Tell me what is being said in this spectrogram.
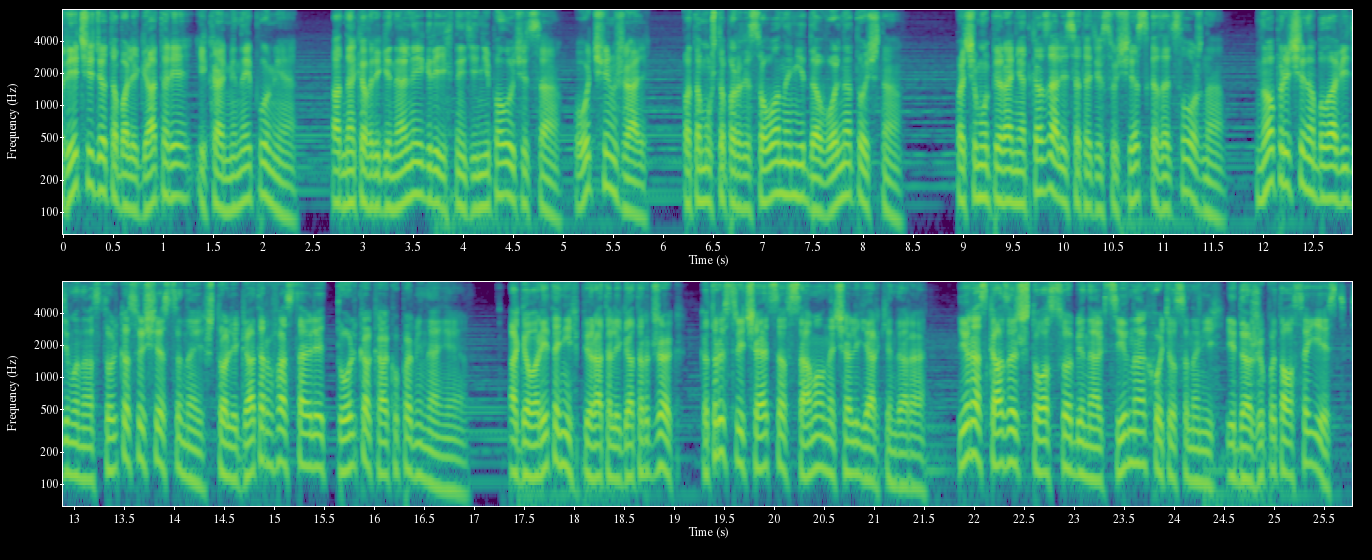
Речь идет об аллигаторе и каменной пуме. Однако в оригинальной игре их найти не получится. Очень жаль, потому что прорисованы они довольно точно. Почему пираньи отказались от этих существ, сказать сложно. Но причина была, видимо, настолько существенной, что аллигаторов оставили только как упоминание. А говорит о них пират-аллигатор Джек, который встречается в самом начале Яркендера и рассказывает, что особенно активно охотился на них и даже пытался есть.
